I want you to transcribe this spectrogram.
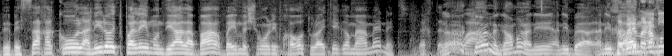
ובסך הכל, אני לא אתפלא אם מונדיאל הבא, 48 נבחרות, אולי תהיה גם מאמנת. לא. כן, לגמרי, אני אני בעד. חברים. אנחנו.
